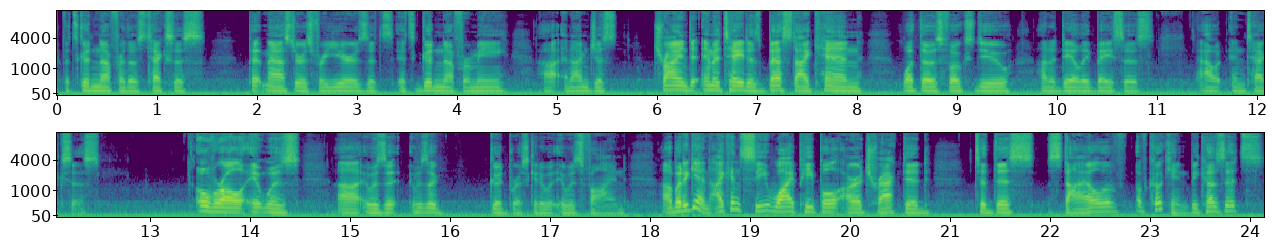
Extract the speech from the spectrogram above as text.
If it's good enough for those Texas pitmasters for years, it's it's good enough for me, uh, and I'm just trying to imitate as best I can what those folks do on a daily basis out in Texas. Overall, it was uh, it was a it was a good brisket. It was, it was fine, uh, but again, I can see why people are attracted to this style of, of cooking because it's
